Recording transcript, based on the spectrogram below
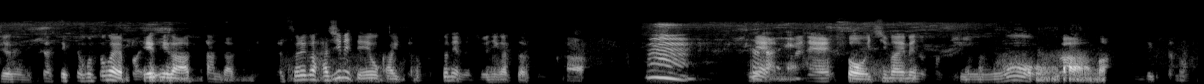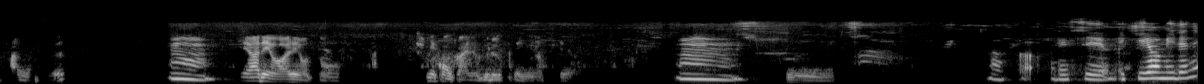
10年に蓋してきたことがやっぱ絵絵があったんだって。それが初めて絵を描いたのが去年の12月だったから、うん。そうね、だね。それで、そう、1枚目の作品を、が、まあ、できたのが3月うん。で、あれよあれよと、で、今回のグループ展になって、うん。うん。なんか、嬉しいよね。意気読みでね、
